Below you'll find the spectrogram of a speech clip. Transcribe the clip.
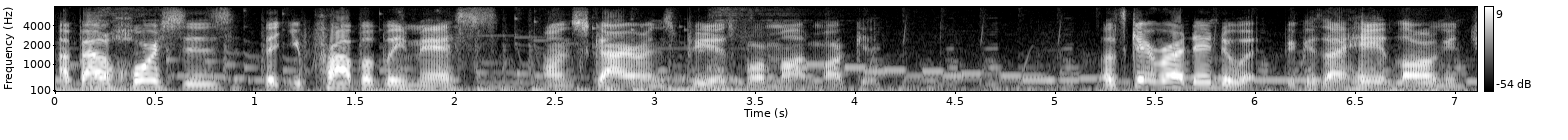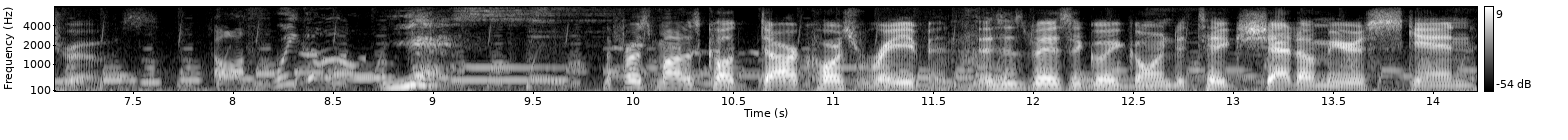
about horses that you probably missed on Skyrim's PS4 mod market. Let's get right into it, because I hate long intros. Off we go. Yes. The first mod is called Dark Horse Raven. This is basically going to take Shadowmere's skin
